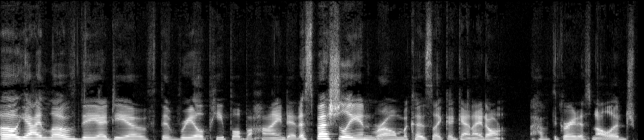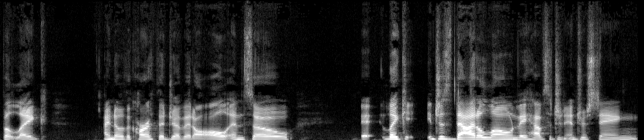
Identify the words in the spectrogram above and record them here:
oh yeah i love the idea of the real people behind it especially in rome because like again i don't have the greatest knowledge but like i know the carthage of it all and so it, like it, just that alone they have such an interesting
